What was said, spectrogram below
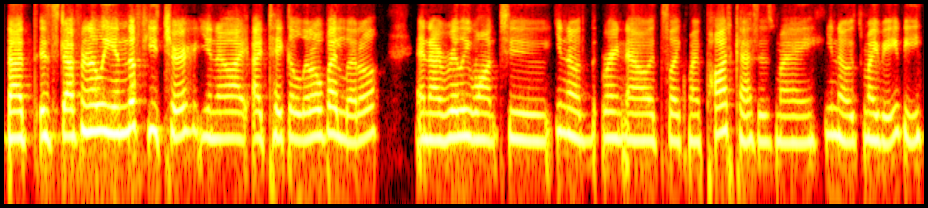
That is definitely in the future. You know, I, I take a little by little and I really want to, you know, right now it's like my podcast is my, you know, it's my baby.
